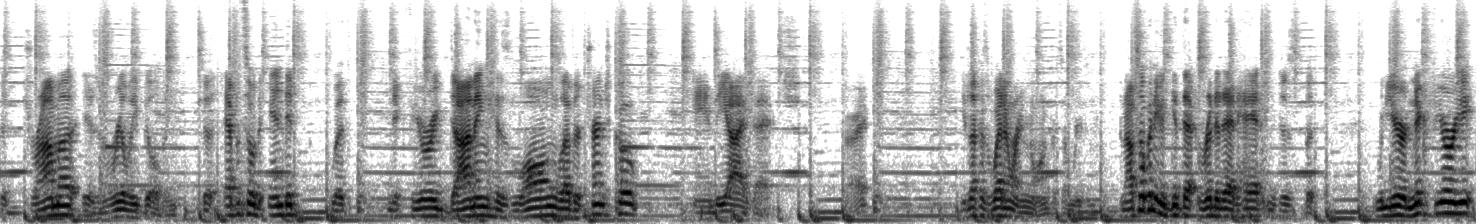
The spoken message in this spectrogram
the drama is really building. The episode ended with Nick Fury donning his long leather trench coat and the eye patch. All right, he left his wedding ring on for some reason, and I was hoping he would get that rid of that hat and just. But when you're Nick Fury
